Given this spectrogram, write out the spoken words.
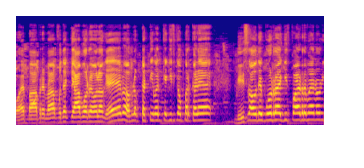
ओए बाप रे बाप उधर क्या बोल रहे हो लोग? हम लोग टट्टी बन के किसी के ऊपर खड़े हैं। भीसा उधर बोल रहा है कि स्पाइडरमैन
